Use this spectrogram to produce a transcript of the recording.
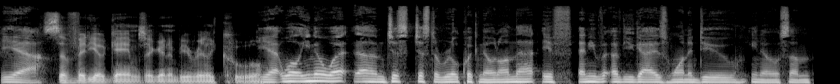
Yeah. So video games are going to be really cool. Yeah. Well, you know what? Um, just just a real quick note on that. If any of you guys want to do, you know, some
